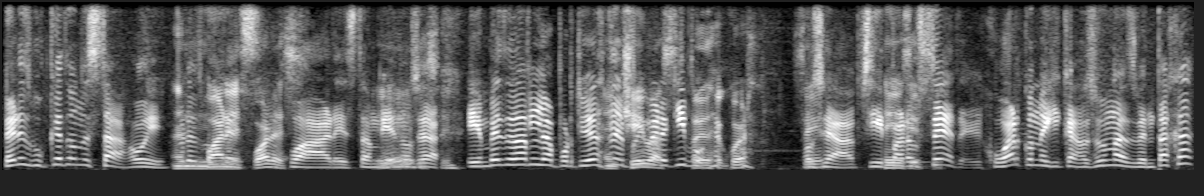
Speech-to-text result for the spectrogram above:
Pérez Buquet, ¿dónde está hoy? Pérez Juárez. Buquet. Juárez. también. Sí, o sea, sí, sí. y en vez de darle la oportunidad en, En el primer equipo. estoy de acuerdo. O Sí. sea, si Sí, para sí, sí. usted jugar con mexicanos es una desventaja,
